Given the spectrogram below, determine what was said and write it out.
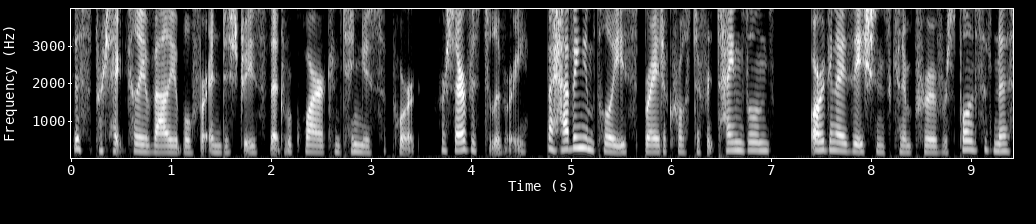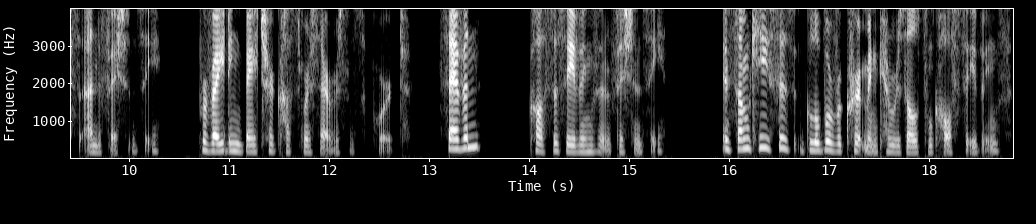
This is particularly valuable for industries that require continuous support for service delivery. By having employees spread across different time zones, organizations can improve responsiveness and efficiency, providing better customer service and support. Seven, cost of savings and efficiency. In some cases, global recruitment can result in cost savings.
